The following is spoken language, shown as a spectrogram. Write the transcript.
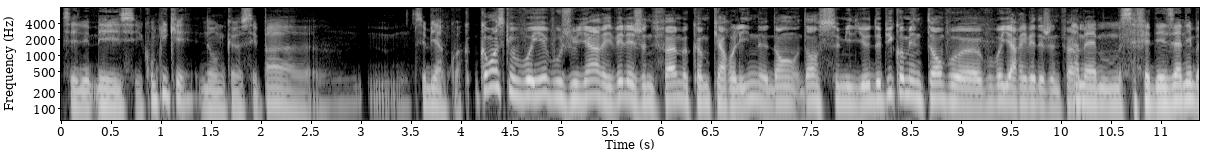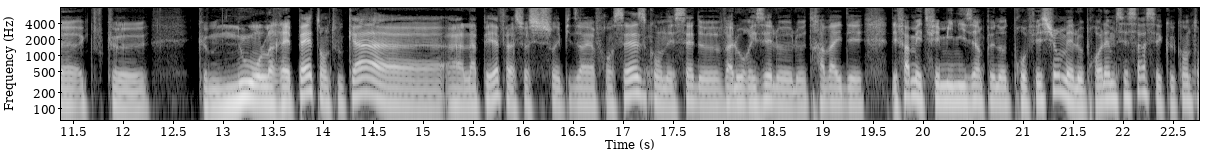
C'est, mais c'est compliqué, donc euh, c'est pas, euh, c'est bien quoi. Comment est-ce que vous voyez, vous, Julien, arriver les jeunes femmes comme Caroline dans, dans ce milieu? Depuis combien de temps vous, euh, vous voyez arriver des jeunes Ah, femmes mais m- ça fait des années bah, que, nous, on le répète, en tout cas, euh, à l'APF, à l'Association des pizzerias françaises, qu'on essaie de valoriser le, travail des, des femmes et de féminiser un peu notre profession. Mais le problème, c'est ça, c'est que quand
